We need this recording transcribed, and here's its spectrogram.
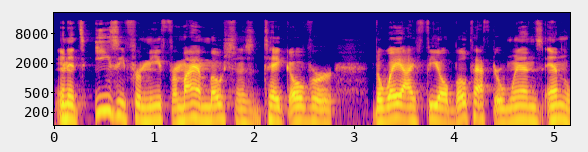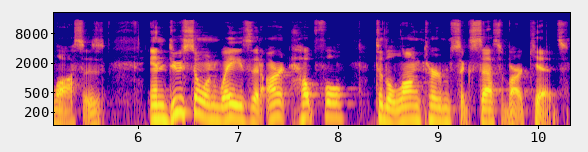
And it's easy for me for my emotions to take over the way I feel, both after wins and losses, and do so in ways that aren't helpful to the long term success of our kids.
